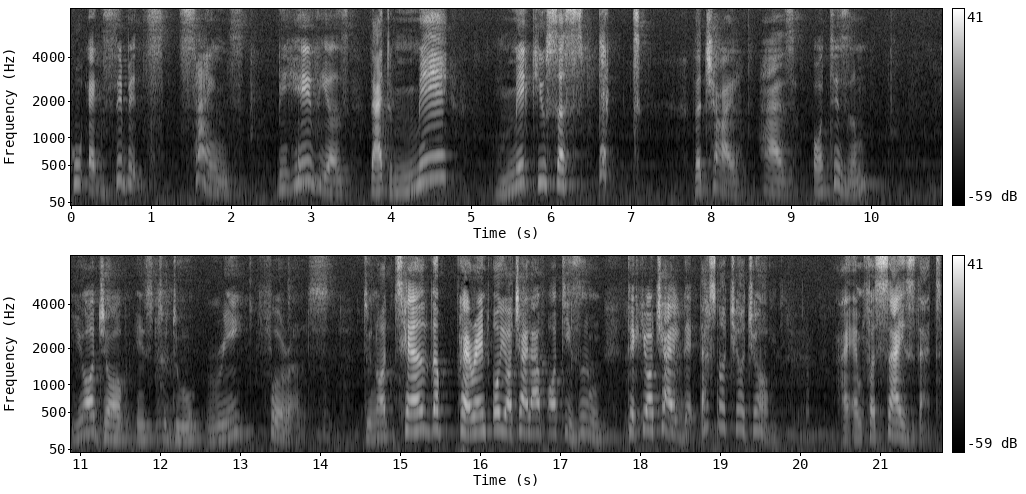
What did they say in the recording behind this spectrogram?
who exhibits signs, behaviors that may make you suspect the child has autism, your job is to do referrals. Do not tell the parent, oh, your child have autism, take your child. That's not your job. I emphasize that.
